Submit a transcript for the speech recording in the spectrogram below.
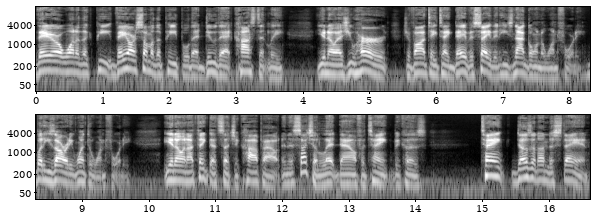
they are one of the pe- they are some of the people that do that constantly. You know, as you heard Gervonta Tank Davis say that he's not going to 140, but he's already went to 140. You know, and I think that's such a cop out and it's such a letdown for Tank because Tank doesn't understand.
